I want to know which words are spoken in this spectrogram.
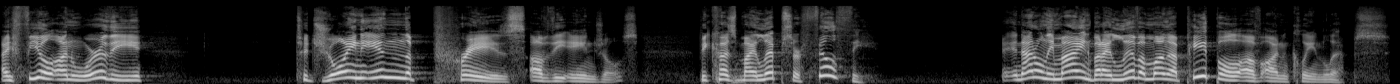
I feel unworthy to join in the praise of the angels because my lips are filthy. And not only mine, but I live among a people of unclean lips.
